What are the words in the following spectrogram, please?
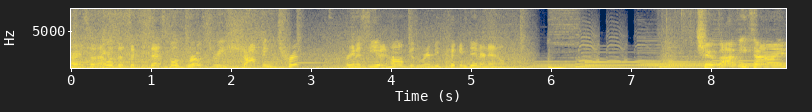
All right, so that was a successful grocery shopping trip. We're gonna see you at home because we're gonna be cooking dinner now. Cevapi time!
